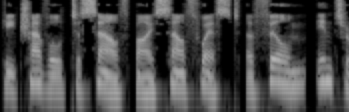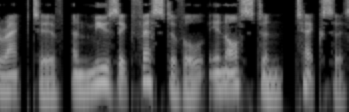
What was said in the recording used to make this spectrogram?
he traveled to South by Southwest, a film, interactive, and music festival in Austin, Texas.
